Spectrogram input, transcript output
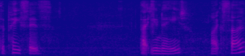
the pieces that you need, like so.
